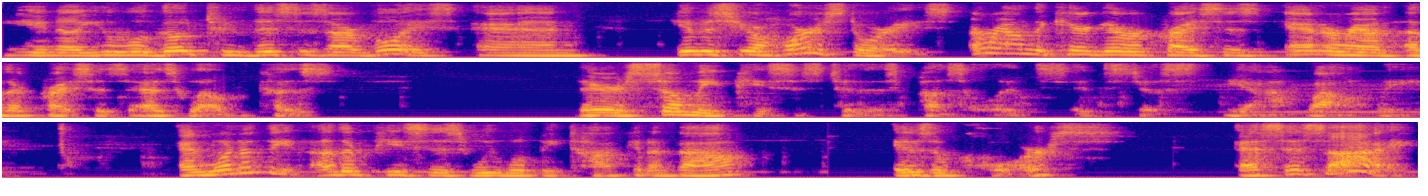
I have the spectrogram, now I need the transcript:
you know, you will go to This Is Our Voice and give us your horror stories around the caregiver crisis and around other crises as well, because there's so many pieces to this puzzle. It's it's just yeah, wow. We and one of the other pieces we will be talking about is of course SSI,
